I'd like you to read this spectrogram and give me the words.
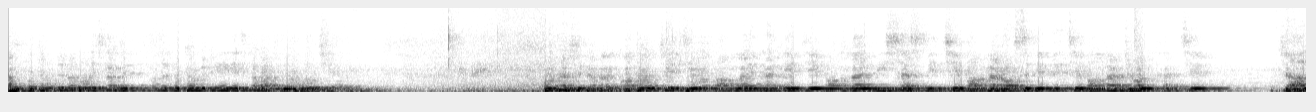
আমি প্রথম দিনও বলেছিলাম, যেদিন তোমাদের প্রথম মিটিংয়ে গেছিলাম, আজকেও বলছি আমি। কথা সেটা নয়, কথা হচ্ছে যে বাংলায় থাকে, যে বাংলায় নিঃশ্বাস নিচ্ছে, বাংলার অক্সিজেন নিচ্ছে, বাংলার জল খাচ্ছে চাল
